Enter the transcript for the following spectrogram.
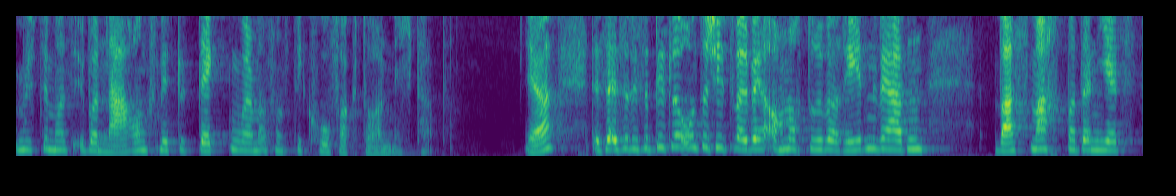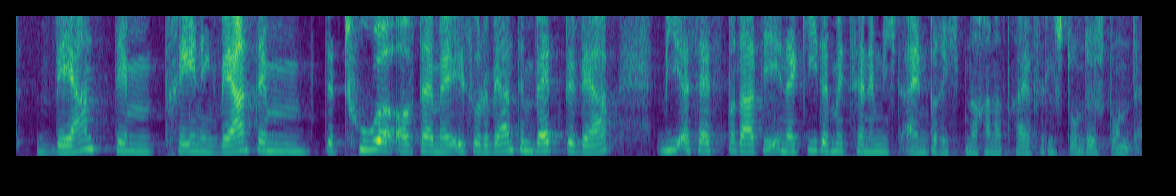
müsste man es über Nahrungsmittel decken, weil man sonst die Kofaktoren nicht hat. Ja, das, also das ist ein bisschen ein Unterschied, weil wir auch noch drüber reden werden, was macht man denn jetzt während dem Training, während dem, der Tour, auf der man ist oder während dem Wettbewerb? Wie ersetzt man da die Energie, damit sie einem nicht einbricht nach einer Dreiviertelstunde, Stunde?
